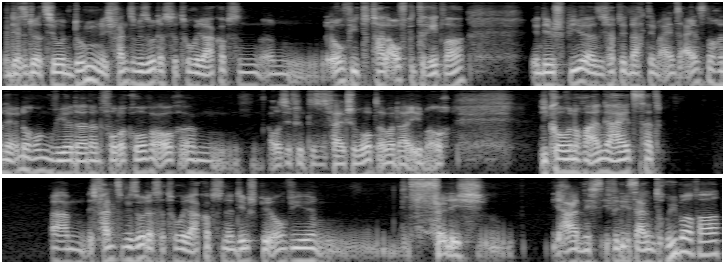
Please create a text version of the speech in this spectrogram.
in der Situation dumm. Ich fand sowieso, dass der Tore Jakobsen ähm, irgendwie total aufgedreht war in dem Spiel. Also ich habe den nach dem 1-1 noch in Erinnerung, wie er da dann vor der Kurve auch, ähm, ausgeflippt ist das falsche Wort, aber da eben auch die Kurve nochmal angeheizt hat. Ähm, ich fand sowieso, dass der Tore Jakobsen in dem Spiel irgendwie völlig, ja, nicht, ich will nicht sagen drüber war,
